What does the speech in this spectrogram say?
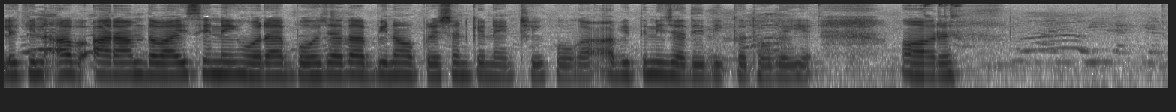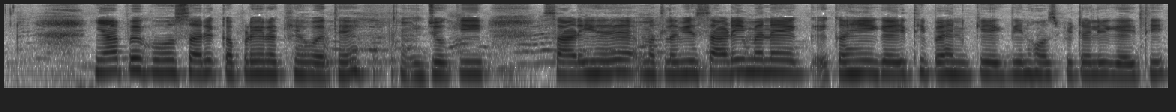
लेकिन अब आराम दवाई से नहीं हो रहा है। बहुत ज़्यादा बिना ऑपरेशन के नहीं ठीक होगा। अब इतनी ज़्यादा दिक्कत हो गई है। और यहाँ पे बहुत सारे कपड़े रखे हुए थे, जो कि साड़ी है। मतलब ये साड़ी मैंने कहीं गई थी पहन के, एक दिन हॉस्पिटल ही गई थी।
